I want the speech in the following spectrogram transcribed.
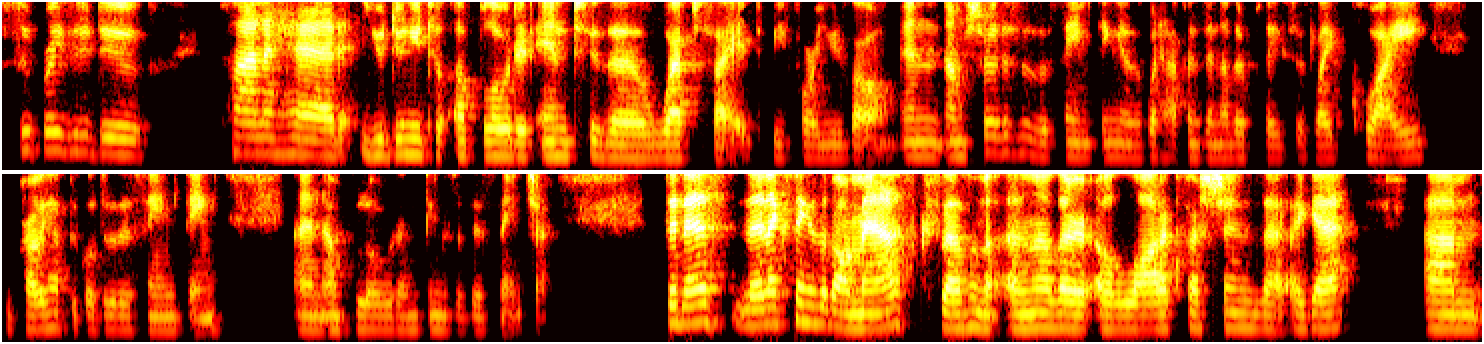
Super easy to do plan ahead, you do need to upload it into the website before you go. And I'm sure this is the same thing as what happens in other places like Kauai. You probably have to go through the same thing and upload and things of this nature. The next, the next thing is about masks. That's an, another a lot of questions that I get. Um,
